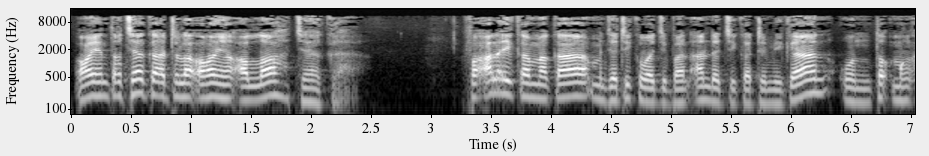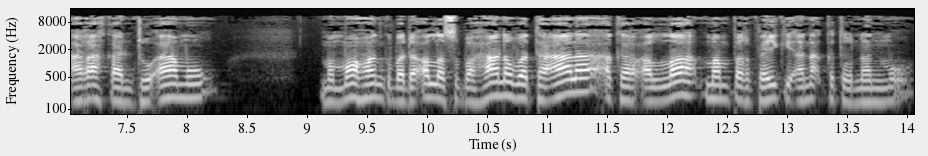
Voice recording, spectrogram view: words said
Orang yang terjaga adalah orang yang Allah jaga. Fa'alaika maka menjadi kewajiban Anda jika demikian untuk mengarahkan doamu memohon kepada Allah Subhanahu wa taala agar Allah memperbaiki anak keturunanmu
